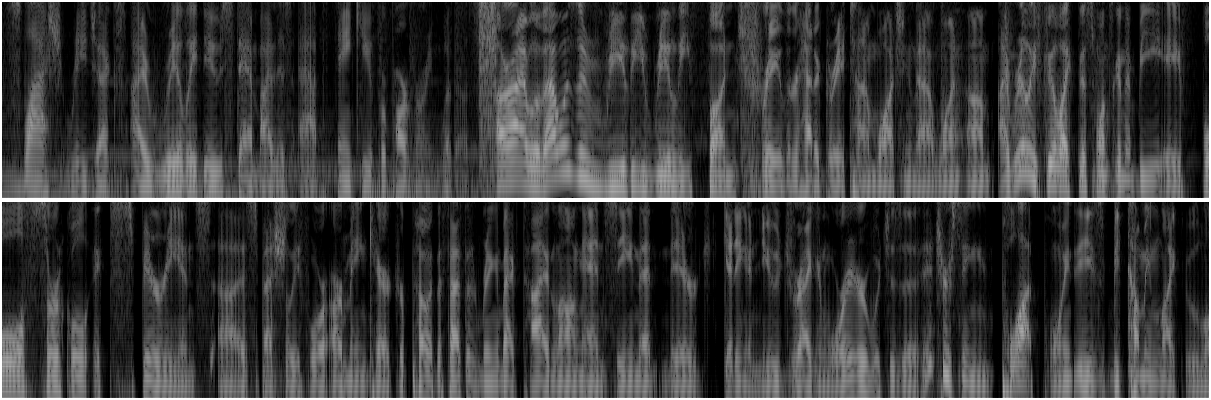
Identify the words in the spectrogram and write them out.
slash rejects. I really do stand by this app. Thank you for partnering with us. All right, well, that was a really, really fun trailer. Had a great time watching that one. Um, I really feel like this one's going to be a full circle experience, uh, especially for our main character, Po. The fact that they're bringing back Tai Lung and seeing that they're getting a new Dragon Warrior, which is an interesting plot point. He's becoming like Oogway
